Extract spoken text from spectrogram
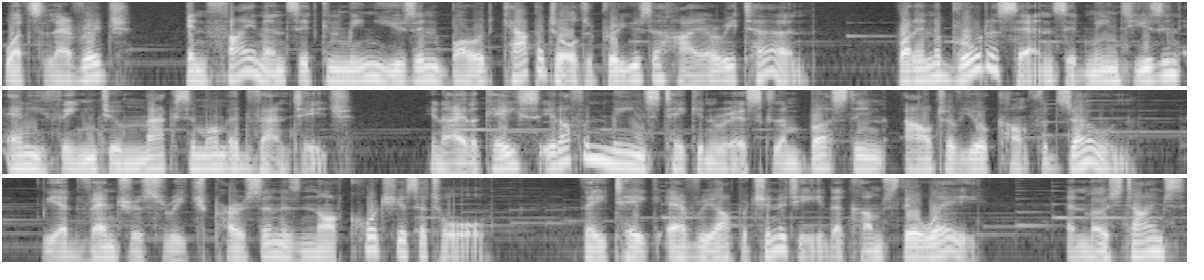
What's leverage? In finance, it can mean using borrowed capital to produce a higher return. But in a broader sense, it means using anything to maximum advantage. In either case, it often means taking risks and busting out of your comfort zone. The adventurous rich person is not courteous at all. They take every opportunity that comes their way, and most times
